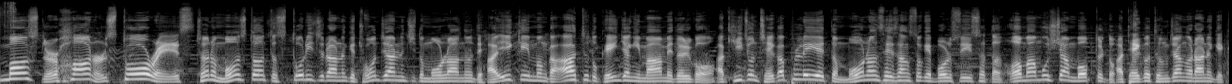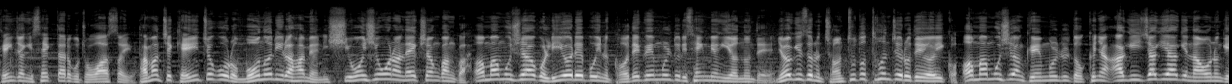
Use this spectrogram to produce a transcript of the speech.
Monster Hunter Stories. 저는 몬스터 헌터 스토리즈라는 게 존재하는지도 몰랐는데 아 이 게임 뭔가 아트도 굉장히 마음에 들고 아 기존 제가 플레이했던 모난 세상 속에 볼 수 있었던 어마무시한 몹들도 아 대거 등장을 하는 게 굉장히 색다르고 좋았어요. 다만 제 개인적으로 모넌이라 하면 이 시원시원한 액션감과 어마무시하고 리얼해 보이는 거대 괴물들이 생명이었는데 여기서는 전투도 턴제로 되어 있고 어마무시한 괴물들도 그냥 아기자기하게 나오는 게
